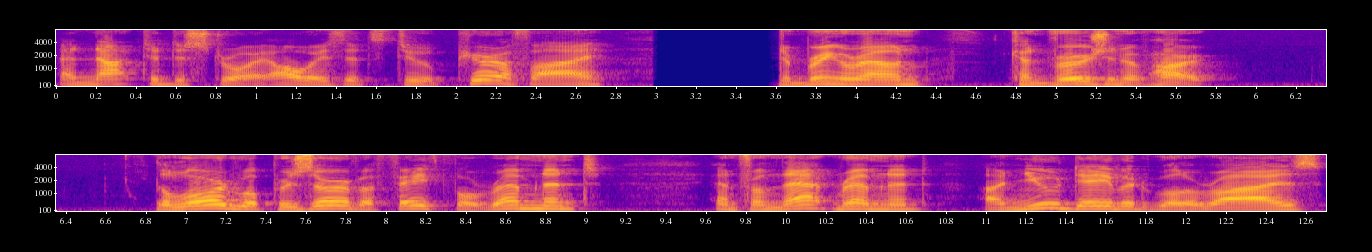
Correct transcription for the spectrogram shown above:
and not to destroy. Always it's to purify, to bring around conversion of heart. The Lord will preserve a faithful remnant, and from that remnant, a new David will arise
